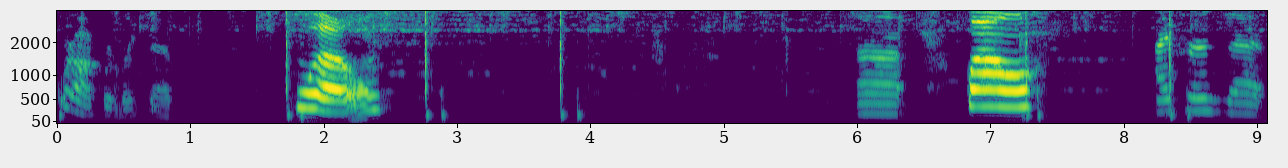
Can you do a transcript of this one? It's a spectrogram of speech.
We're awkward like that. Well. Uh, Well. I've heard that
